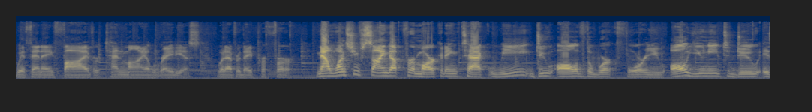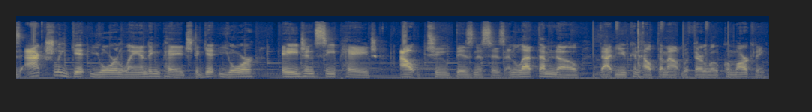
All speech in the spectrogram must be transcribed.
within a five or 10 mile radius, whatever they prefer. Now, once you've signed up for marketing tech, we do all of the work for you. All you need to do is actually get your landing page to get your agency page out to businesses and let them know that you can help them out with their local marketing.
